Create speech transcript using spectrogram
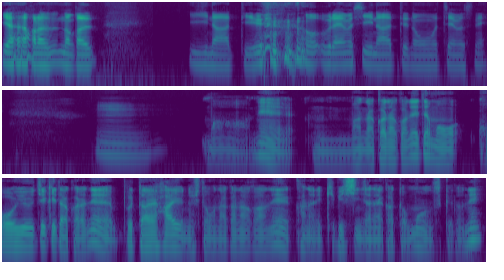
いや、だから、なんか、いいなっていうの、羨ましいなっていうのを思っちゃいますね。うん。まあね、うん、まあなかなかね、でも、こういう時期だからね、舞台俳優の人もなかなかね、かなり厳しいんじゃないかと思うんですけどね。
